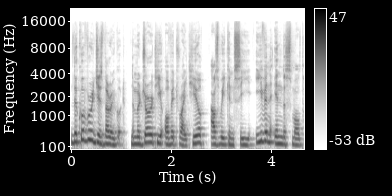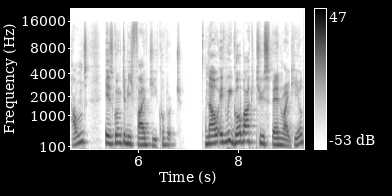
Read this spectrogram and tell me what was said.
the coverage is very good. The majority of it right here, as we can see, even in the small towns, is going to be 5G coverage. Now, if we go back to Spain right here,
